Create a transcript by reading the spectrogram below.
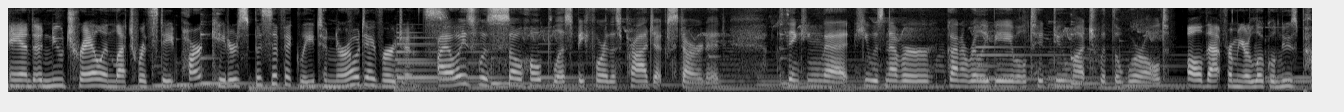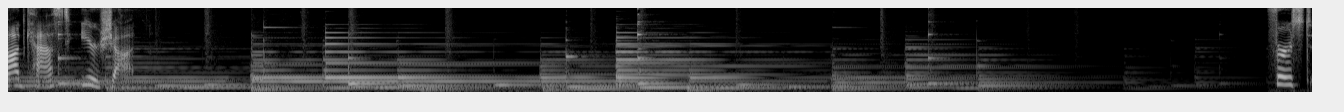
And a new trail in Letchworth State Park caters specifically to neurodivergence. I always was so hopeless before this project started thinking that he was never going to really be able to do much with the world. All that from your local news podcast, Earshot. First,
